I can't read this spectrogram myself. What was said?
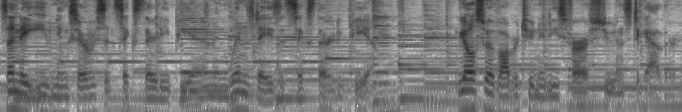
Sunday evening service at 6:30 p.m., and Wednesdays at 6:30 p.m. We also have opportunities for our students to gather.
